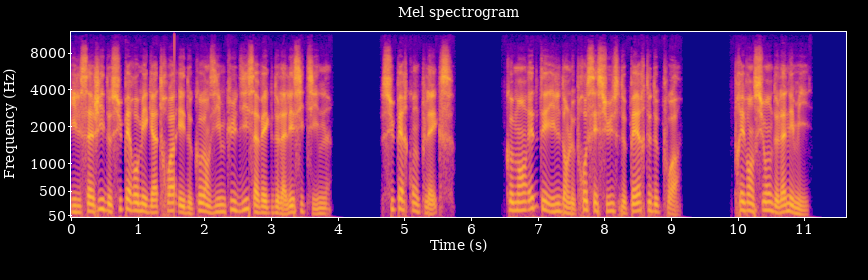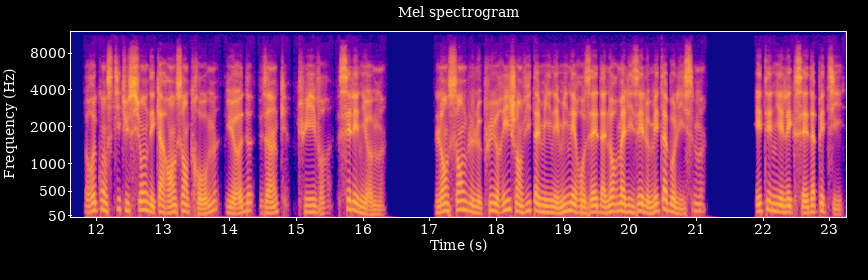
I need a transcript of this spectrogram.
Il s'agit de super oméga 3 et de coenzyme Q10 avec de la lécithine. Super complexe. Comment aide-t-il dans le processus de perte de poids? Prévention de l'anémie. Reconstitution des carences en chrome, iode, zinc, cuivre, sélénium. L'ensemble le plus riche en vitamines et minéraux aide à normaliser le métabolisme. Éteignez l'excès d'appétit.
